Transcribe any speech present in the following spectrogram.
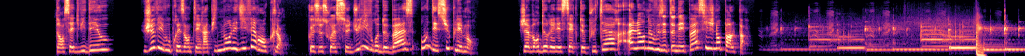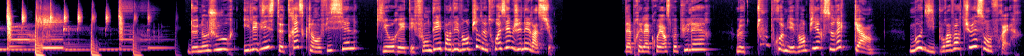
Dans cette vidéo, je vais vous présenter rapidement les différents clans, que ce soit ceux du livre de base ou des suppléments. J'aborderai les sectes plus tard, alors ne vous étonnez pas si je n'en parle pas. De nos jours, il existe 13 clans officiels qui auraient été fondés par des vampires de troisième génération. D'après la croyance populaire, le tout premier vampire serait Cain, maudit pour avoir tué son frère.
